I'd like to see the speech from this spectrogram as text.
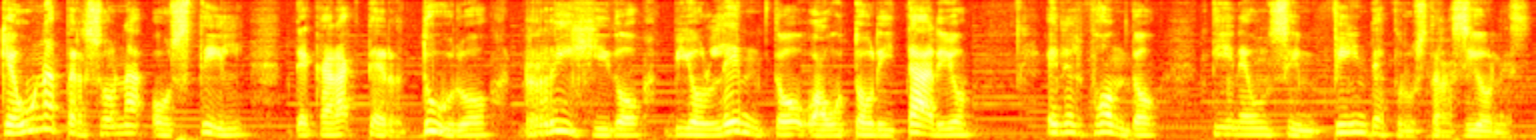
que una persona hostil, de carácter duro, rígido, violento o autoritario, en el fondo tiene un sinfín de frustraciones.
